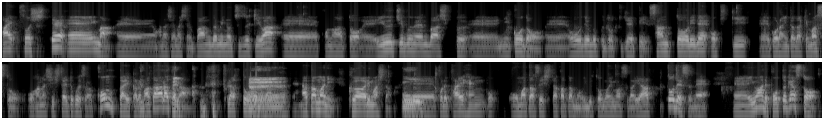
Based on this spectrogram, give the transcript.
はい。そして、えー今、えーお話ししました番組の続きは、えーこの後、えー YouTube メンバーシップ、えーニコ動、えー、audiobook.jp、3通りでお聞き、えーご覧いただけますとお話ししたいところですが、今回からまた新たな プラットフォームがえ仲間に加わりました。ー、おーえーこれ大変おお待たせした方もいると思いますが、やっとですね、えー今までポッドキャスト、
